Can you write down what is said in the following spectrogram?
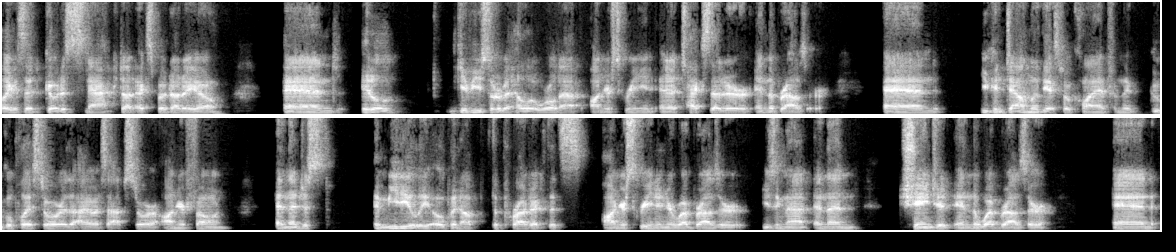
like I said, go to snack.expo.io and it'll give you sort of a hello world app on your screen in a text editor in the browser. And you can download the Expo client from the Google Play Store or the iOS App Store on your phone, and then just immediately open up the project that's on your screen in your web browser using that and then change it in the web browser. And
